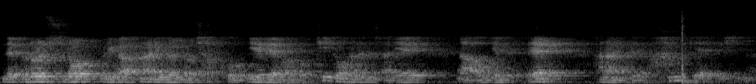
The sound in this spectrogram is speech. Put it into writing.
근데 그럴수록 우리가 하나님을 더 찾고 예배하고 기도하는 자리에 나오게 될 때 하나님께서 함께 해주신다.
